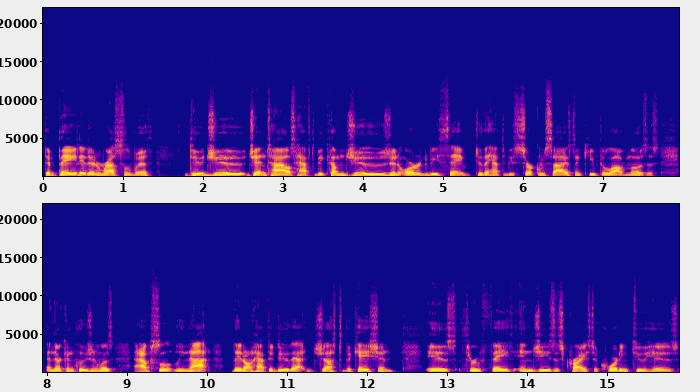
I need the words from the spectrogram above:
debated and wrestled with do Jew, Gentiles have to become Jews in order to be saved? Do they have to be circumcised and keep the law of Moses? And their conclusion was absolutely not. They don't have to do that. Justification is through faith in Jesus Christ according to his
